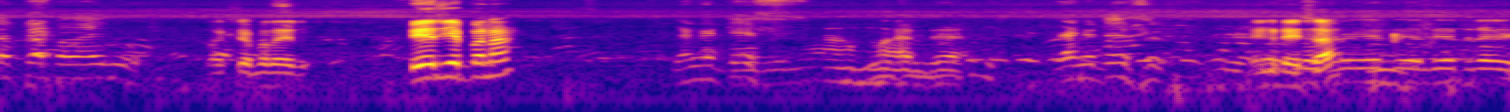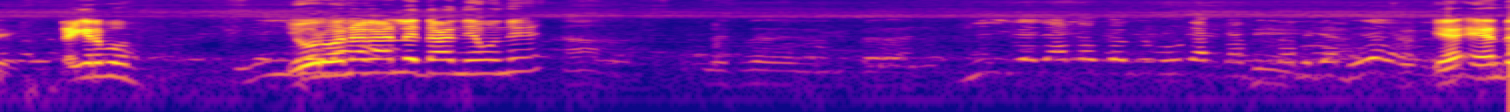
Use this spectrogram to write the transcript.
లక్ష పదహైదు. పేరు చెప్పనా? వెంకటేష్. వెంకటేష్. వెంకటేశా దగ్గర పో. ఎవరు అన్నా కానీ దాని ఏముంది? ఎంత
